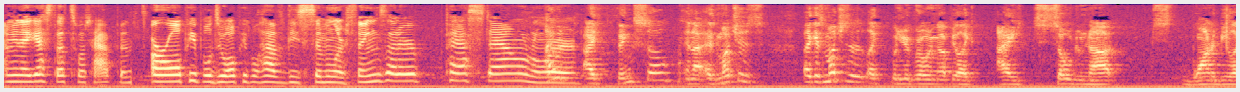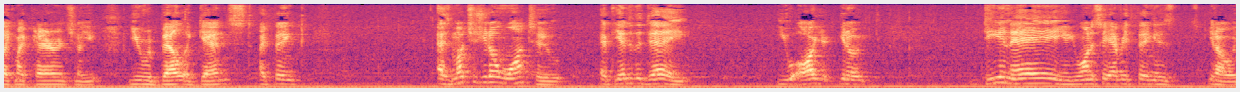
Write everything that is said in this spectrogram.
I, mean, I guess that's what happens. Are all people? Do all people have these similar things that are passed down, I, would, I think so. And I, as much as, like, as much as like when you're growing up, you're like, I so do not want to be like my parents. You know, you you rebel against. I think, as much as you don't want to, at the end of the day, you are your, you know, DNA. You, you want to say everything is, you know,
